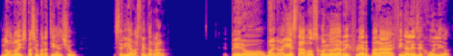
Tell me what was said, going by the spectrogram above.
no, no hay espacio para ti en el show. Sería bastante raro. Pero bueno, ahí estamos con lo de Ric Flair para finales de julio.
